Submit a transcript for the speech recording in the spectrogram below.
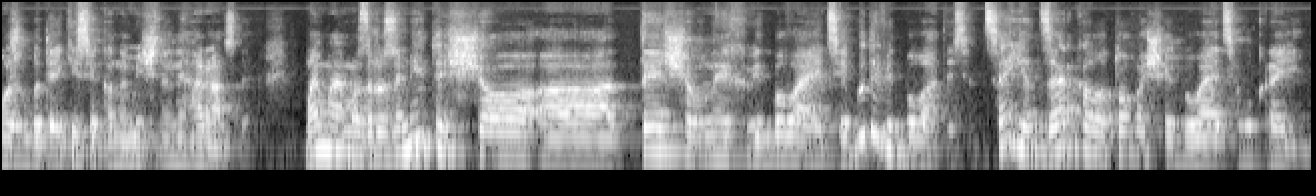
можуть бути якісь економічні негаразди. Ми маємо зрозуміти, що е, те, що в них відбувається і буде відбуватися, це є дзеркало того, що відбувається в Україні.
